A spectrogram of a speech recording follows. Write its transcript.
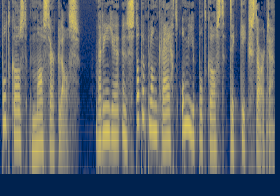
podcast masterclass waarin je een stappenplan krijgt om je podcast te kickstarten.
